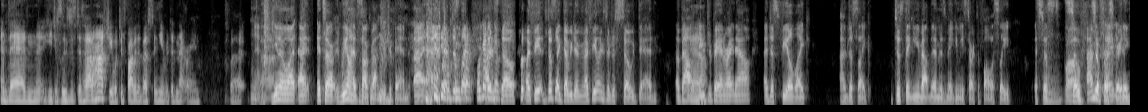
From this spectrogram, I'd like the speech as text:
and then he just loses to Tanahashi, which is probably the best thing he ever did in that reign. But yeah. You know what? I it's a we don't have to talk about New Japan. I, am just like we're gonna I'm so I feel just like WWE. My feelings are just so dead about Yeah. New Japan right now. I just feel like I'm just like just thinking about them is making me start to fall asleep. It's just Mm. Well, so I'm so excited. frustrating.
